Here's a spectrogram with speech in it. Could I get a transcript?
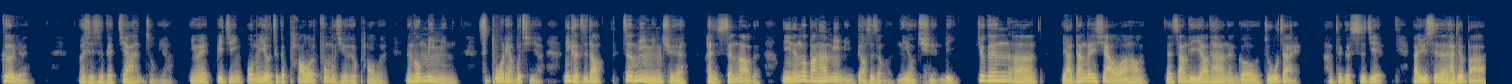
个人，而且是个家很重要，因为毕竟我们有这个 power，父母亲有这个 power，能够命名。是多了不起啊！你可知道这个命名学很深奥的？你能够帮他命名，表示什么？你有权利。就跟呃亚当跟夏娃哈，那上帝要他能够主宰啊这个世界，那于是呢他就把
